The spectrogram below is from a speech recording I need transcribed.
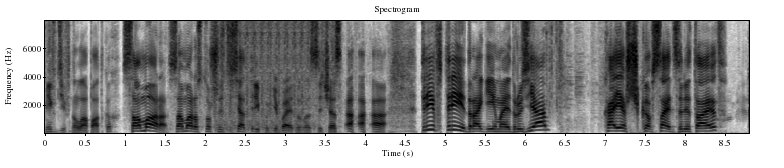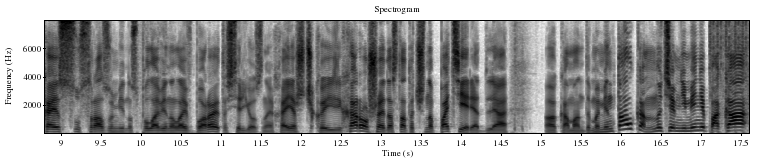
Мигдиф на лопатках. Самара. Самара 163 погибает у нас сейчас. 3 в 3, дорогие мои друзья. Хаешечка в сайт залетает. КСУ сразу минус половина лайфбара. Это серьезная хаешечка. И хорошая достаточно потеря для э, команды Моменталка. Но, тем не менее, пока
